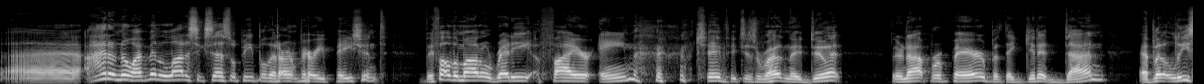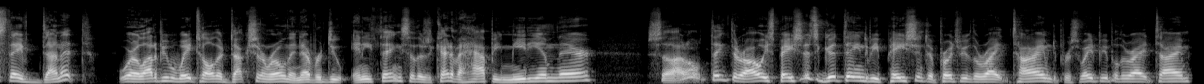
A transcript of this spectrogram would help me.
Uh, I don't know. I've met a lot of successful people that aren't very patient. They follow the model ready, fire, aim. okay, they just run and they do it. They're not prepared, but they get it done. Uh, but at least they've done it. Where a lot of people wait till all their ducks in a row and they never do anything. So there's a kind of a happy medium there. So I don't think they're always patient. It's a good thing to be patient, to approach people the right time, to persuade people the right time.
